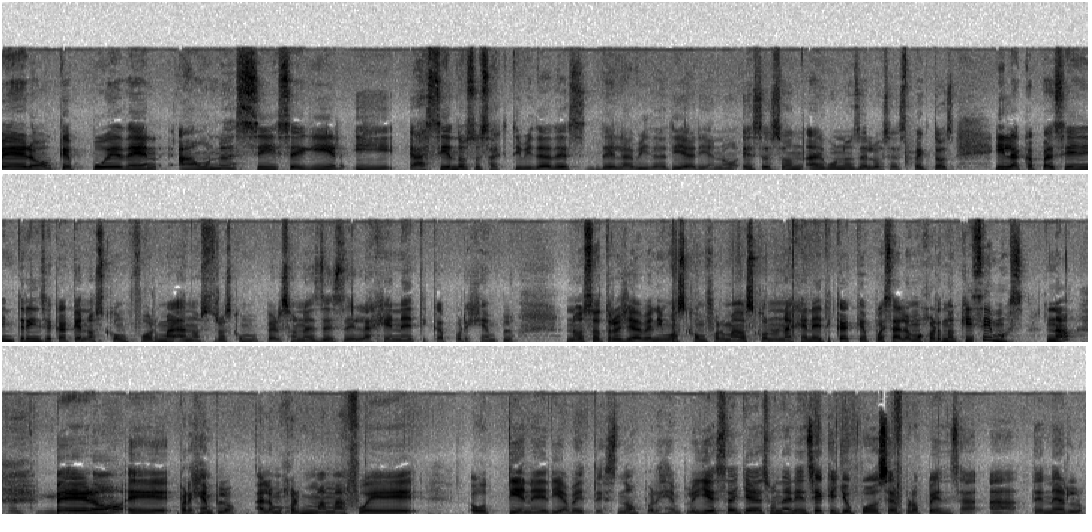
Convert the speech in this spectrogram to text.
pero que pueden aún así seguir y haciendo sus actividades de la vida diaria, ¿no? Esos son algunos de los aspectos y la capacidad intrínseca que nos conforma a nosotros como personas desde la genética, por ejemplo. Nosotros ya venimos conformados con una genética que pues a lo mejor no quisimos, ¿no? Pero, eh, por ejemplo, a lo mejor mi mamá fue o tiene diabetes, ¿no? Por ejemplo, y esa ya es una herencia que yo puedo ser propensa a tenerlo,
